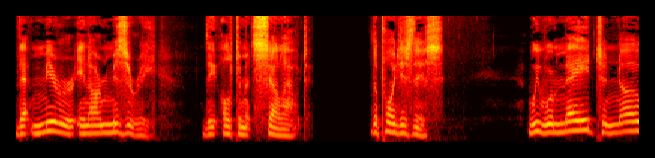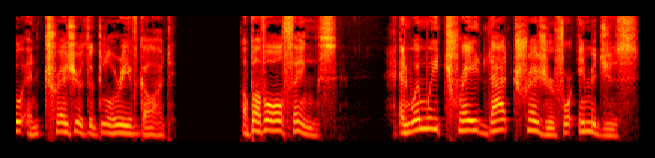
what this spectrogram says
that mirror in our misery the ultimate sellout. The point is this we were made to know and treasure the glory of God above all things. And when we trade that treasure for images,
